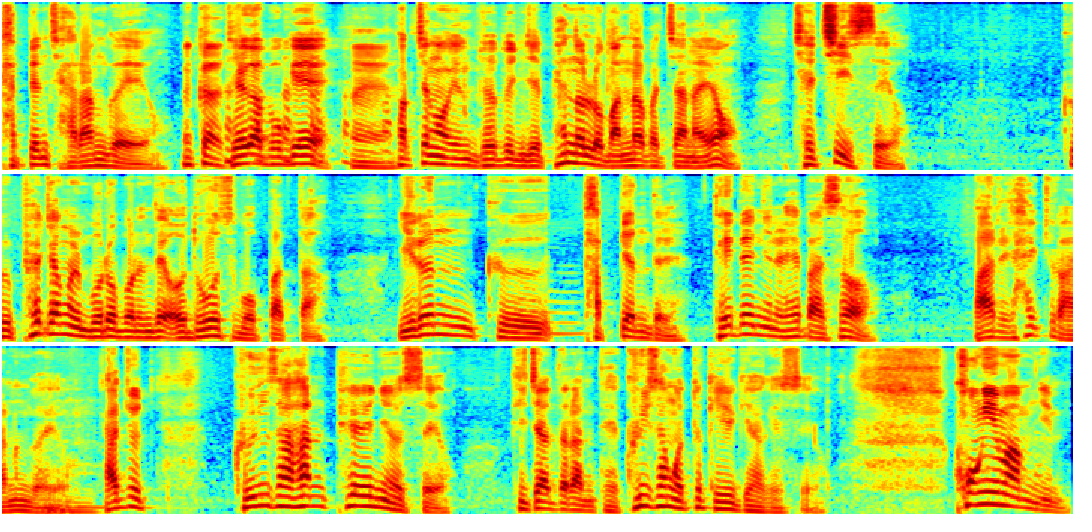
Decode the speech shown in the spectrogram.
답변 잘한 거예요. 그러니까 제가 보기에 네. 박정화 의원 저도 이제 패널로 만나봤잖아요. 재치 있어요. 그 표정을 물어보는데 어두워서 못 봤다. 이런 그 음. 답변들 대변인을 해봐서 말을 할 줄 아는 거예요. 음. 아주 근사한 표현이었어요. 기자들한테 그 이상 어떻게 얘기하겠어요. 콩이맘님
